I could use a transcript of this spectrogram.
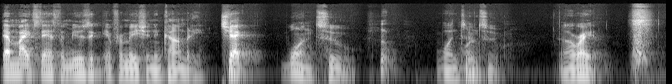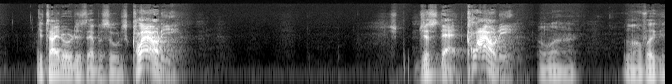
that mic stands for music, information, and comedy. Check. One two One, two. one two. All right. The title of this episode is Cloudy. Just that. Cloudy. Oh, all right. Motherfucker.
